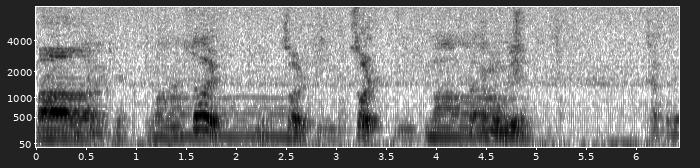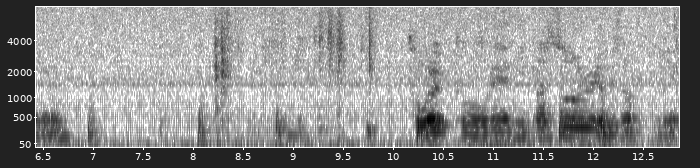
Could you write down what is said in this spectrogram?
마 이렇게. 솔. 솔, 솔. 마. 자, 그러면 우리 자 보면은 돌, 도레미파 솔 여기서 이게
